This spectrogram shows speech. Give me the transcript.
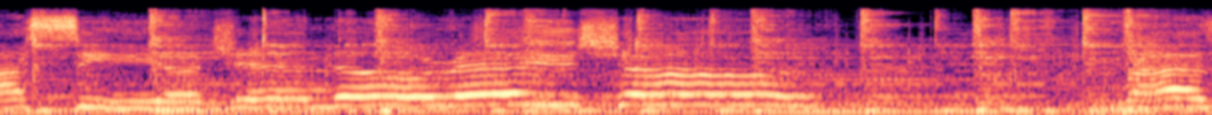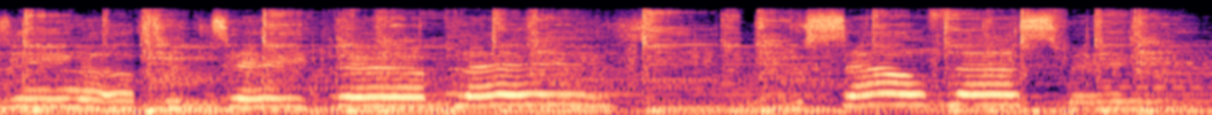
I see a generation rising up to take their place with selfless faith,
